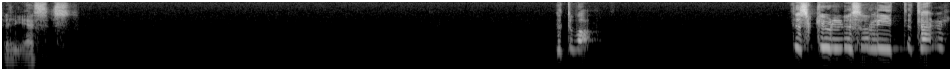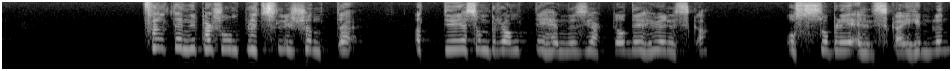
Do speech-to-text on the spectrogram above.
til Jesus. Vet du hva? Det skulle så lite til for at denne personen plutselig skjønte at det som brant i hennes hjerte, og det hun elska, også ble elska i himmelen.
